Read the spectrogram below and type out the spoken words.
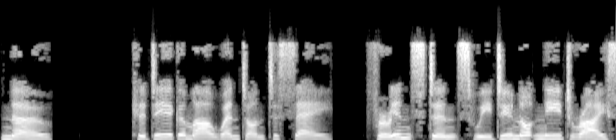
no. Kadirgamar went on to say, for instance we do not need rice,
